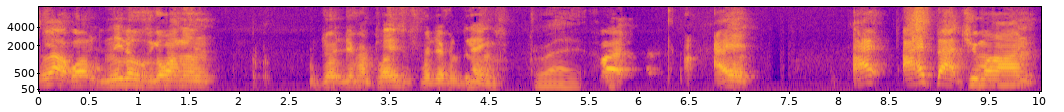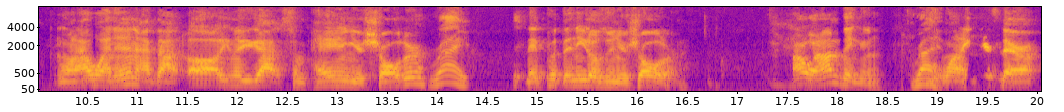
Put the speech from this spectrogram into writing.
Yeah, well, needles going in different places for different things. Right. But I, I, I thought Chumahan when I went in. I thought, oh, you know, you got some pain in your shoulder. Right. They put the needles in your shoulder. Oh, what I'm thinking. Right. When I get there,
